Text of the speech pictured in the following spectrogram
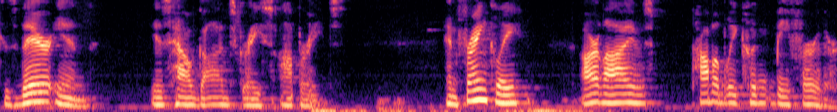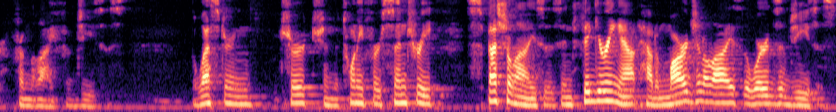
Because therein is how God's grace operates. And frankly, our lives probably couldn't be further from the life of Jesus. The Western church in the 21st century specializes in figuring out how to marginalize the words of Jesus,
